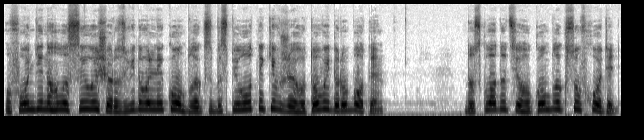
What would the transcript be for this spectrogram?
У фонді наголосили, що розвідувальний комплекс безпілотників вже готовий до роботи. До складу цього комплексу входять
